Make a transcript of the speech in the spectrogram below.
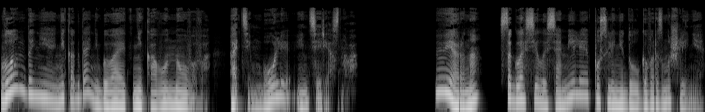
В Лондоне никогда не бывает никого нового, а тем более интересного. «Верно», — согласилась Амелия после недолгого размышления.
